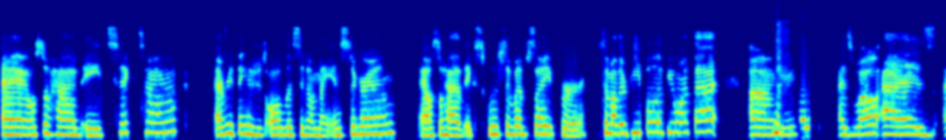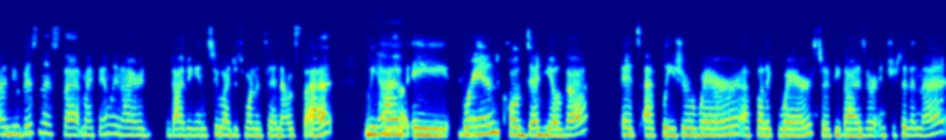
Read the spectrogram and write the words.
and i also have a tiktok everything is just all listed on my instagram i also have exclusive website for some other people if you want that um, as well as a new business that my family and i are diving into, I just wanted to announce that. We yeah. have a brand called Dead Yoga. It's athleisure wear, athletic wear. So if you guys are interested in that,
